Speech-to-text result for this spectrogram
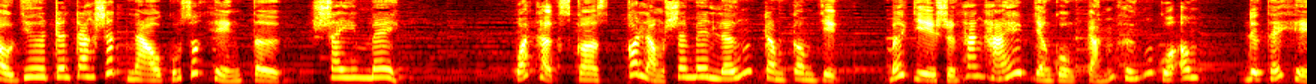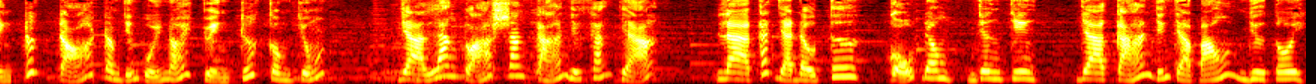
hầu như trên trang sách nào cũng xuất hiện từ say mê. Quả thật Scott có lòng say mê lớn trong công việc bởi vì sự hăng hái và nguồn cảm hứng của ông được thể hiện rất rõ trong những buổi nói chuyện trước công chúng và lan tỏa sang cả những khán giả là các nhà đầu tư, cổ đông, nhân viên và cả những nhà báo như tôi.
